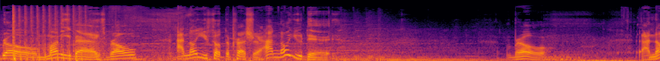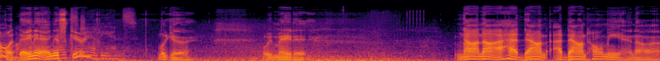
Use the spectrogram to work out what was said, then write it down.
Bro, money bags, bro. I know you felt the pressure. I know you did. Bro. I know it, ain't it? Ain't it scary? Look at her. We made it. Nah, nah, I had down I downed homie and uh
